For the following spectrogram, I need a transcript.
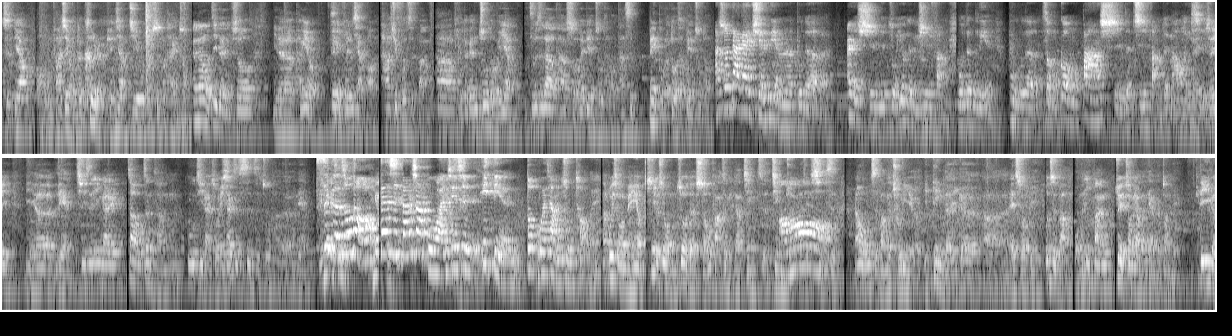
指标哦，我们发现我们的客人偏向几乎都是不太重。刚刚我记得你说。你的朋友跟你分享哦，他去补脂肪，他补的跟猪头一样。你知不知道他所谓变猪头，他是被补了多少变猪头？他说大概全脸呢补了二十左右的脂肪，我的脸补了总共八十的脂肪，对吗，王医师？所以你的脸其实应该照正常估计来说，应该是四只猪头的量。四个猪头，但是当下补完，其实一点都不会像猪头哎。那为什么没有？就是我们做的手法是比较精致、精准而且细致。然后我们脂肪的处理有一定的一个呃 SOP。补脂肪，我们一般最重要的两个重点，第一个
